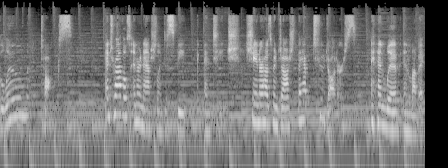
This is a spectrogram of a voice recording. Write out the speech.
Bloom Talks and travels internationally to speak and teach. She and her husband Josh, they have two daughters and live in Lubbock.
